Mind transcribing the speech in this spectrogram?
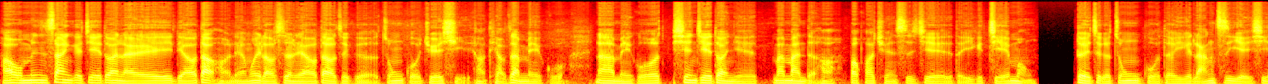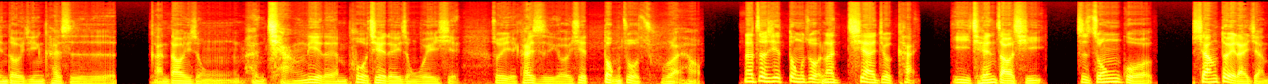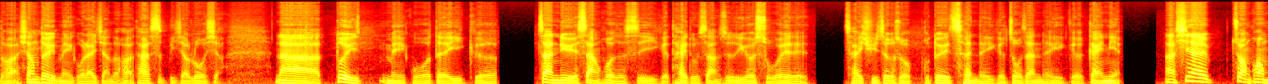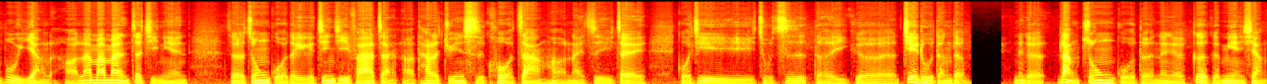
好，我们上一个阶段来聊到哈，两位老师聊到这个中国崛起哈，挑战美国。那美国现阶段也慢慢的哈，包括全世界的一个结盟，对这个中国的一个狼子野心都已经开始感到一种很强烈的、很迫切的一种威胁，所以也开始有一些动作出来哈。那这些动作，那现在就看。以前早期是中国相对来讲的话，相对美国来讲的话，它是比较弱小。那对美国的一个战略上或者是一个态度上，是有所谓的采取这个时候不对称的一个作战的一个概念。那现在状况不一样了，哈。那慢慢这几年，这中国的一个经济发展啊，它的军事扩张哈，乃至于在国际组织的一个介入等等，那个让中国的那个各个面向。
